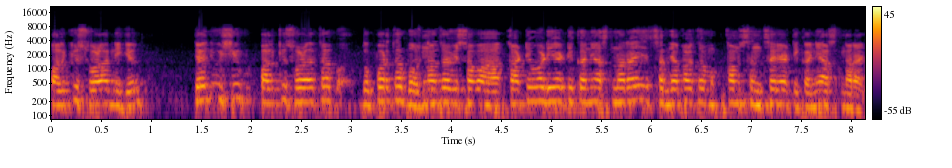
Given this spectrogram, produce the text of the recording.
पालखी सोहळा निघेल. त्या दिवशी पालखी सोहळ्याचा दुपारचा भोजनाचा विसावा हा काटेवाडी या ठिकाणी असणार आहे संध्याकाळचा मुक्काम संसर या ठिकाणी असणार आहे.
